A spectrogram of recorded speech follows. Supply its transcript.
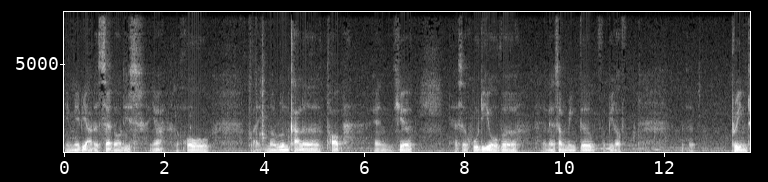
In maybe other set all this yeah the whole like maroon color top and here has a hoodie over and then some wrinkle with a bit of uh, print.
